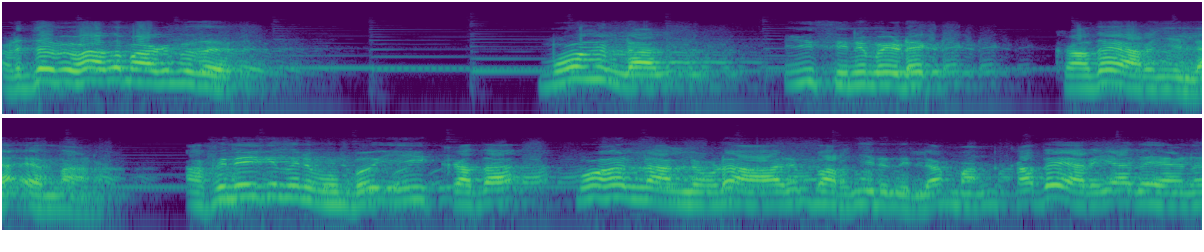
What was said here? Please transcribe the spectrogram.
അടുത്ത വിവാദമാകുന്നത് മോഹൻലാൽ ഈ സിനിമയുടെ കഥ അറിഞ്ഞില്ല എന്നാണ്. അഭിനയിക്കുന്നതിന് മുമ്പ് ഈ കഥ മോഹൻലാലിനോട് ആരും പറഞ്ഞിരുന്നില്ല. കഥ അറിയാതെയാണ്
